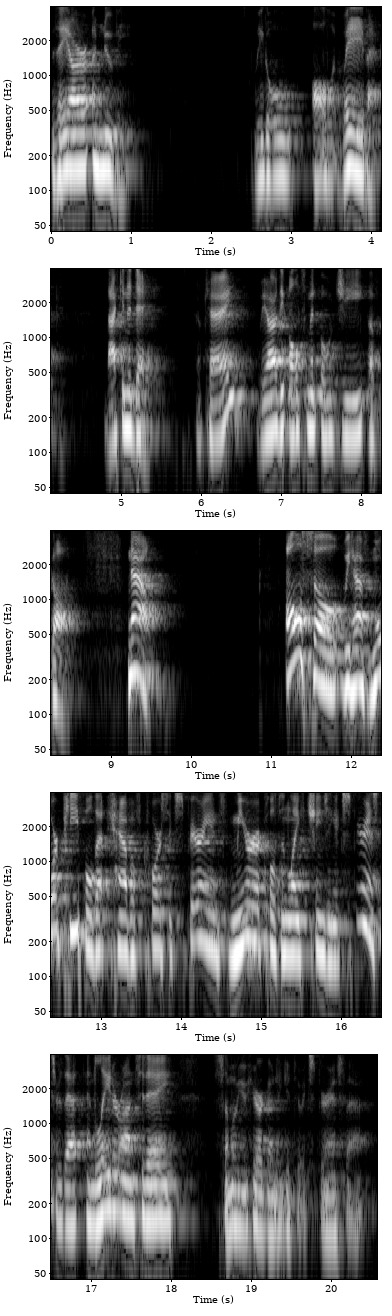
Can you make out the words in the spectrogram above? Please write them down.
They are a newbie. We go all the way back, back in the day. Okay? We are the ultimate OG of God. Now, also, we have more people that have, of course, experienced miracles and life changing experience through that. And later on today, some of you here are going to get to experience that.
